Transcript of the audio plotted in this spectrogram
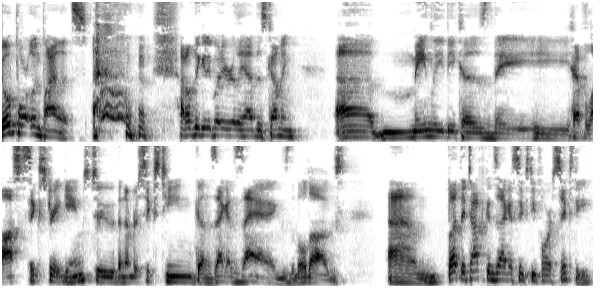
go Portland Pilots. I don't think anybody really had this coming, uh, mainly because they have lost six straight games to the number 16 Gonzaga Zags, the Bulldogs. Um, but they topped Gonzaga 64-60,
